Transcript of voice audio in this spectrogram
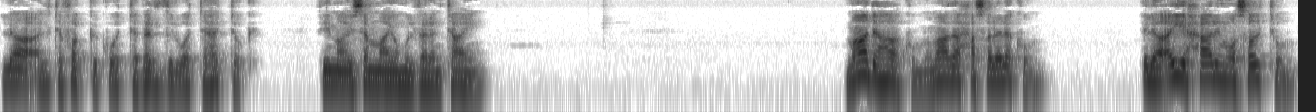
لا التفكك والتبذل والتهتك فيما يسمى يوم الفالنتاين. ما دهاكم وماذا حصل لكم؟ إلى أي حال وصلتم؟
